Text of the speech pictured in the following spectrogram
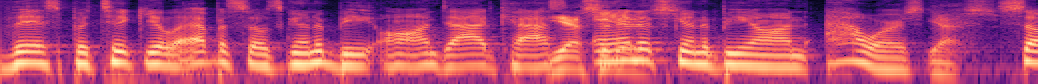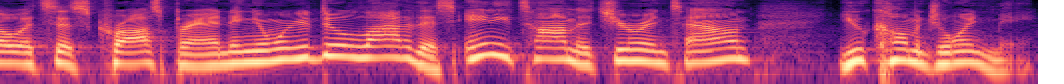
this particular episode is gonna be on Dadcast, Yes, it and is. it's gonna be on ours. Yes. So it's this cross branding, and we're gonna do a lot of this. Anytime that you're in town, you come join me.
